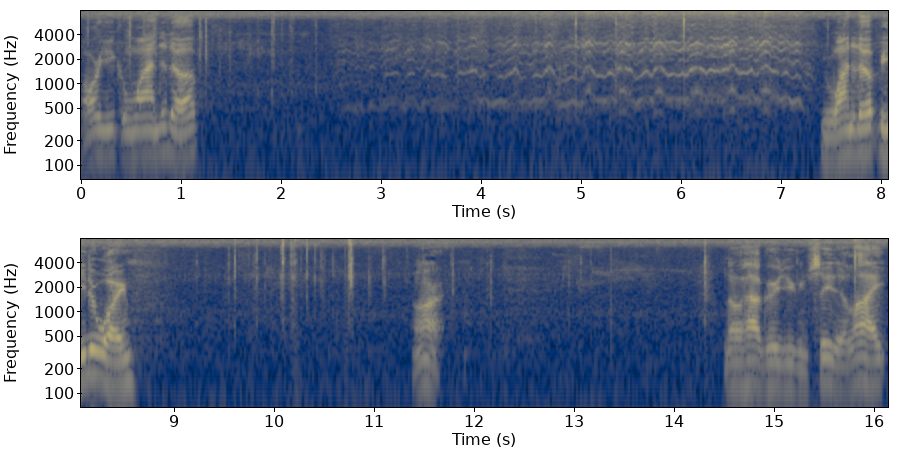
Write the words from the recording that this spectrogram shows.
or you can wind it up You wind it up either way. Alright. Know how good you can see the light.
